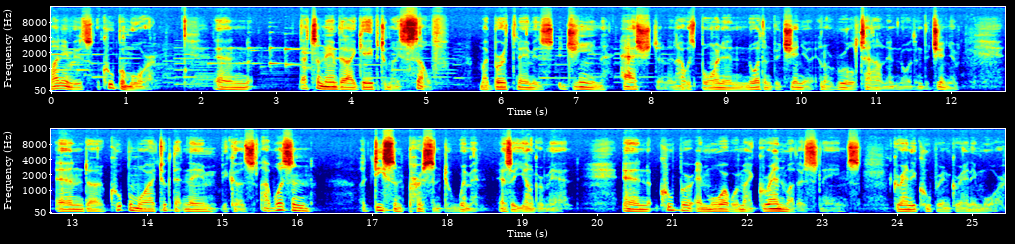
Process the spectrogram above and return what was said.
My name is Cooper Moore, and that's a name that I gave to myself. My birth name is Gene Ashton, and I was born in Northern Virginia, in a rural town in Northern Virginia. And uh, Cooper Moore, I took that name because I wasn't a decent person to women as a younger man. And Cooper and Moore were my grandmother's names, Granny Cooper and Granny Moore.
